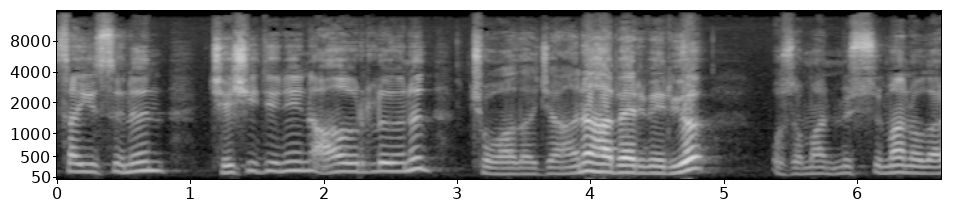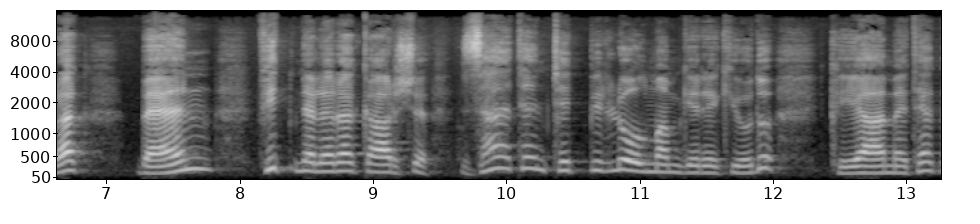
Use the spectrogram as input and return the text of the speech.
sayısının, çeşidinin, ağırlığının çoğalacağını haber veriyor. O zaman Müslüman olarak ben fitnelere karşı zaten tedbirli olmam gerekiyordu. Kıyamete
